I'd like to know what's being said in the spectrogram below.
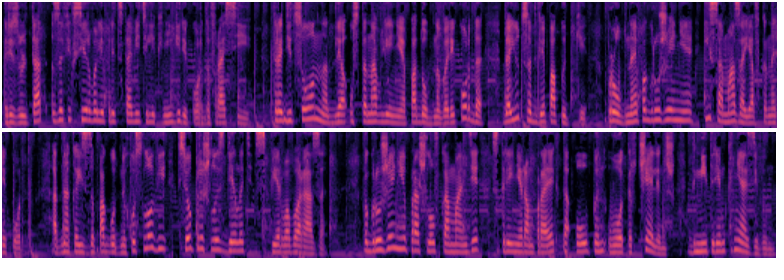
Результат зафиксировали представители книги рекордов России. Традиционно для установления подобного рекорда даются две попытки – пробное погружение и сама заявка на рекорд. Однако из-за погодных условий все пришлось сделать с первого раза – Погружение прошло в команде с тренером проекта Open Water Challenge Дмитрием Князевым,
